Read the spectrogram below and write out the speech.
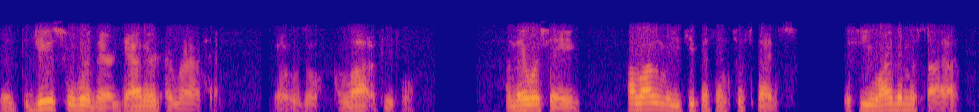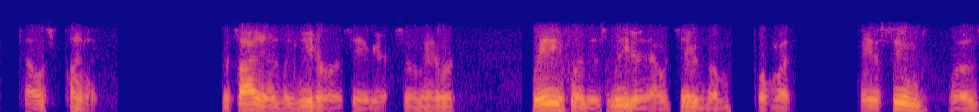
The, Jews who were there gathered around him. It was a, a lot of people. And they were saying, How long will you keep us in suspense? If you are the Messiah, tell us plainly. Messiah is a leader or a savior. So they were waiting for this leader that would save them from what they assumed was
